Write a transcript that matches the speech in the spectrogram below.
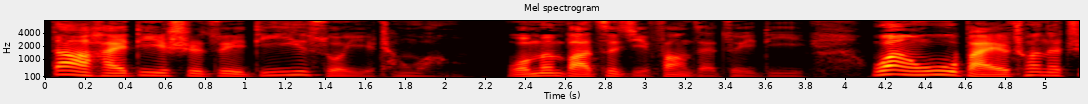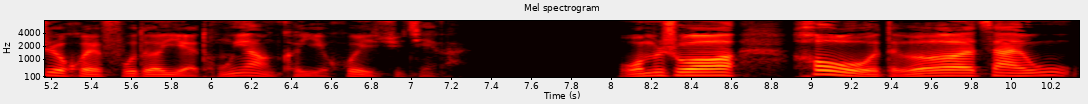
大海地势最低，所以称王。我们把自己放在最低，万物百川的智慧福德也同样可以汇聚进来。我们说厚德载物，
